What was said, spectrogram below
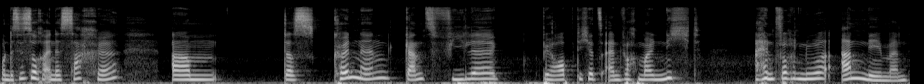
Und das ist auch eine Sache, ähm, das können ganz viele, behaupte ich jetzt einfach mal nicht, einfach nur annehmen.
